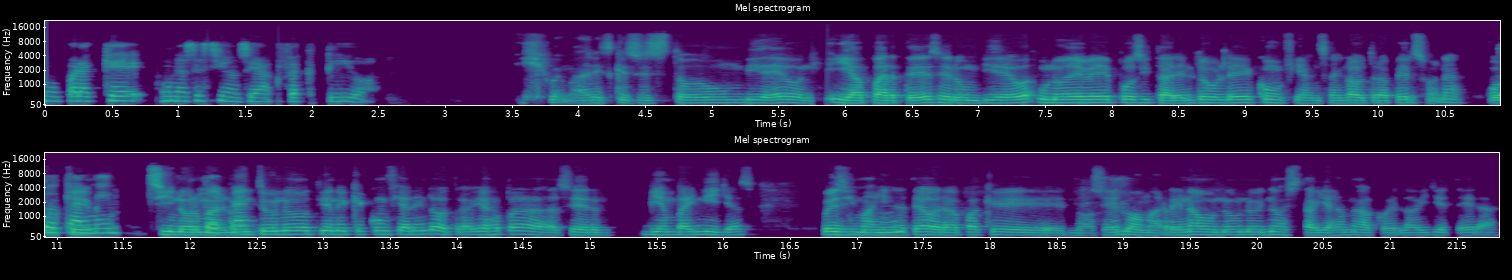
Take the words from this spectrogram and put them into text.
como para que una sesión sea efectiva. Hijo de madre, es que eso es todo un video. Y aparte de ser un video, uno debe depositar el doble de confianza en la otra persona. Porque Totalmente. si normalmente uno tiene que confiar en la otra vieja para hacer bien vainillas, pues imagínate ahora para que, no sé, lo amarren a uno, uno, no, esta vieja me va a coger la billetera,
